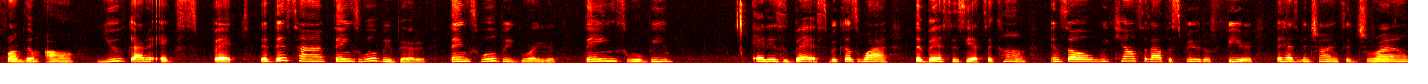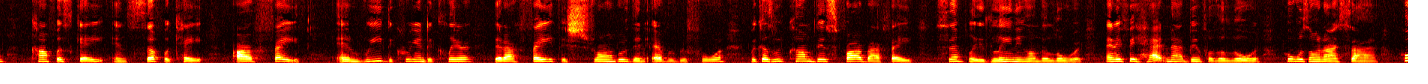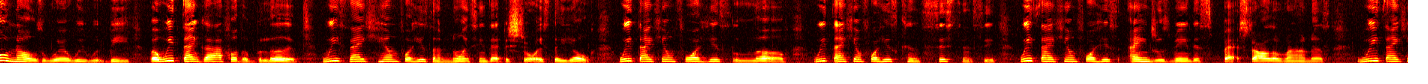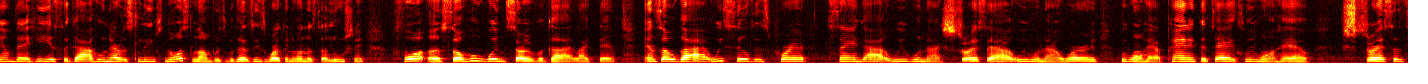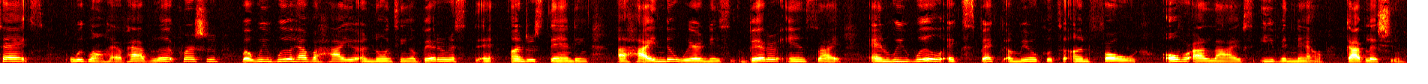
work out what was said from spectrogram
from them all. You've got to expect that this time things will be better, things will be greater, things will be at its best. Because why? The best is yet to come. And so we cancel out the spirit of fear that has been trying to drown, confiscate, and suffocate our faith. And we decree and declare that our faith is stronger than ever before because we've come this far by faith, simply leaning on the Lord. And if it had not been for the Lord who was on our side, who knows where we would be. But we thank God for the blood. We thank Him for His anointing that destroys the yoke. We thank Him for His love. We thank Him for His consistency. We thank Him for His angels being dispatched all around us. We thank Him that He is the God who never sleeps nor slumbers because He's working on a solution for us. So, who wouldn't serve a God like that? And so, God, we seal this prayer saying, God, we will not stress out. We will not worry. We won't have panic attacks. We won't have stress attacks. We won't have high blood pressure. But we will have a higher anointing, a better understanding, a heightened awareness, better insight, and we will expect a miracle to unfold over our lives even now. God bless you.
